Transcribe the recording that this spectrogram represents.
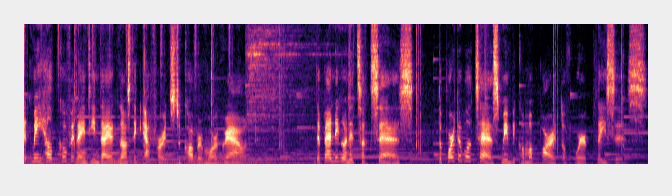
It may help COVID 19 diagnostic efforts to cover more ground. Depending on its success, the portable test may become a part of workplaces.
